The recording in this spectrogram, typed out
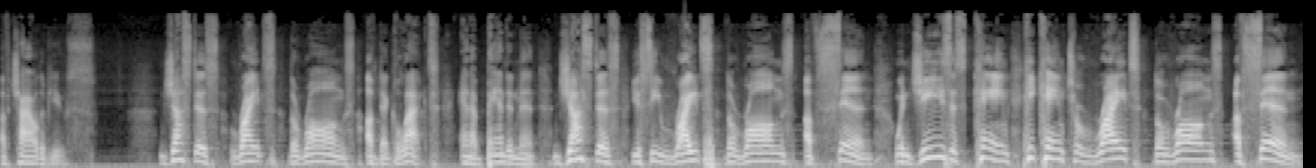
of child abuse. Justice rights the wrongs of neglect and abandonment. Justice, you see, rights the wrongs of sin. When Jesus came, he came to right the wrongs of sin.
